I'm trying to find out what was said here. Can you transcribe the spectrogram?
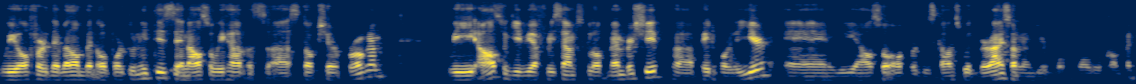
We offer development opportunities and also we have a, a stock share program. We also give you a free Sam's Club membership uh, paid for the year, and we also offer discounts with Verizon on your mobile company.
